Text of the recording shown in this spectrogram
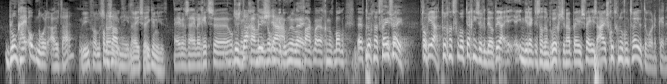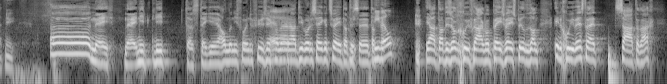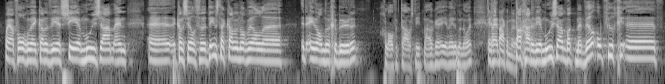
Blonk hij ook nooit uit. Hè? Wie van de Van Sar niet? niet. Nee, zeker niet. Nee, er is een hele rits uh, op. Dus Dus da- gaan we dus die nog ja. een keer doen. We hebben Nee. vaak eh, genoeg banden. Eh, terug naar het PSV. voetbal- Terug, ja, terug naar het voetbaltechnische gedeelte. Ja, indirect is dat een bruggetje naar PSV. Is Ajax goed genoeg om tweede te worden, Kenneth, nu? Eh, nee, nee, niet, niet. Daar steek je je handen niet voor in de vuur. Zeg van, Eh, eh, nou, die worden zeker twee. Dat is, eh, dat, Wie wel? Ja, dat is ook een goede vraag. Want PSV speelde dan in een goede wedstrijd zaterdag. Maar ja, volgende week kan het weer zeer moeizaam. En eh, kan zelfs eh, dinsdag kan er nog wel eh, het een en ander gebeuren. Geloof ik trouwens niet, maar oké, je weet het maar nooit. Maar dan gaat het weer moeizaam. Wat mij wel opviel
